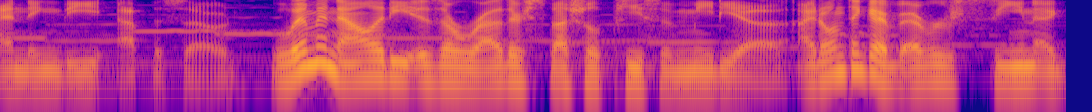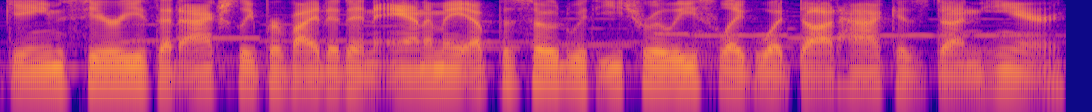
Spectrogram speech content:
ending the episode. Liminality is a rather special piece of media. I don't think I've ever seen a game series that actually provided an anime episode with each release like what Dot Hack has done here.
